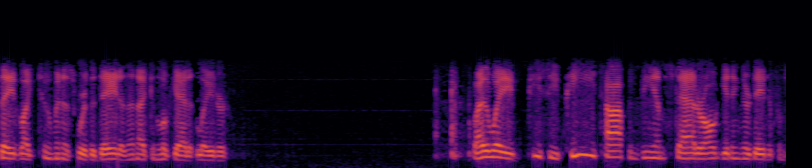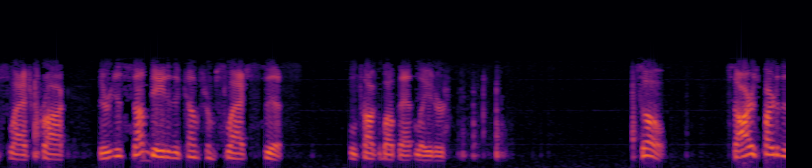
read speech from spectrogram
save like two minutes worth of data, then I can look at it later. By the way, PCP, TOP, and VMstat are all getting their data from slash proc. There is some data that comes from slash sys. We'll talk about that later. So, SAR is part of the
